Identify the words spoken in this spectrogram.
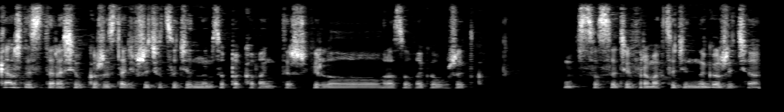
każdy stara się korzystać w życiu codziennym z opakowań też wielorazowego użytku. W zasadzie w ramach codziennego życia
